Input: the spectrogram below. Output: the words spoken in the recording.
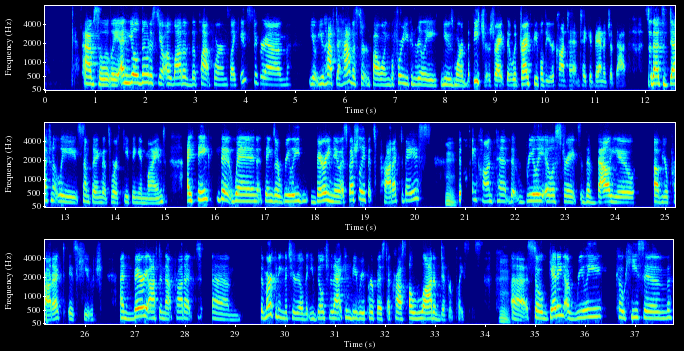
Absolutely. And you'll notice you know a lot of the platforms like instagram you you have to have a certain following before you can really use more of the features right that would drive people to your content and take advantage of that. So that's definitely something that's worth keeping in mind. I think that when things are really very new especially if it's product based mm. building content that really illustrates the value of your product is huge. And very often that product um, the marketing material that you build for that can be repurposed across a lot of different places Mm. Uh, so getting a really cohesive,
